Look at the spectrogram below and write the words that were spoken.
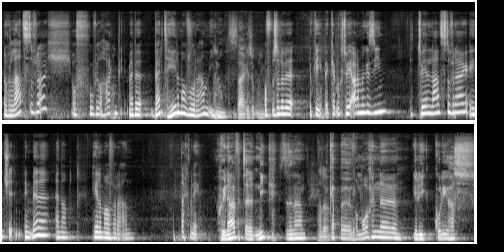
Nog een laatste vraag? Of hoeveel armen? We hebben Bert helemaal vooraan iemand. Daar is ook nog Of zullen we... Oké, ik heb nog twee armen gezien. De twee laatste vragen. Eentje in het midden en dan helemaal vooraan. Dag meneer. Goedenavond, eh Niek is de naam. Hallo. Ik heb eh, vanmorgen eh, jullie collega's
